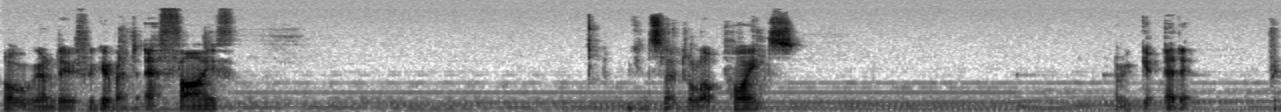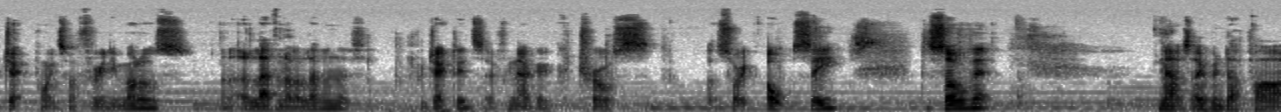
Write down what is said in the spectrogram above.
What we're going to do, if we go back to F5, select all our points. And we get edit project points on 3D models. And 11 of 11 is projected. So if we now go Control, oh, sorry, Alt C to solve it. Now it's opened up our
